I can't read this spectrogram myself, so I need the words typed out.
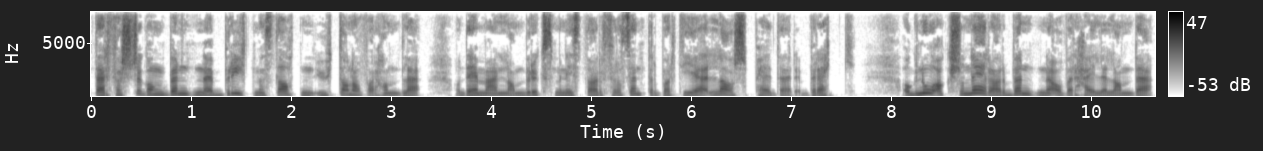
Det er første gang bøndene bryter med staten uten å forhandle, og det med en landbruksminister fra Senterpartiet, Lars Peder Brekk. Og nå aksjonerer bøndene over hele landet.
